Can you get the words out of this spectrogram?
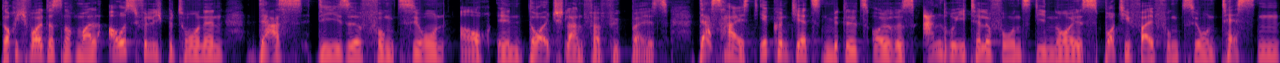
doch ich wollte es nochmal ausführlich betonen, dass diese Funktion auch in Deutschland verfügbar ist. Das heißt, ihr könnt jetzt mittels eures Android-Telefons die neue Spotify-Funktion testen.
